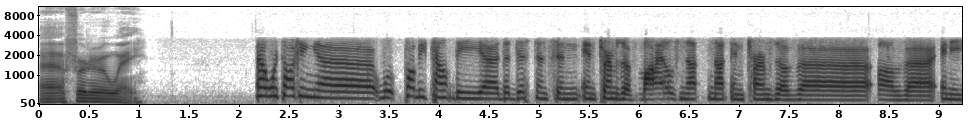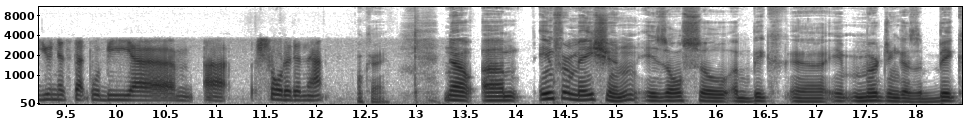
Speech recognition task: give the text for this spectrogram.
uh, further away? No, we're talking. Uh, we'll probably count the uh, the distance in, in terms of miles, not not in terms of uh, of uh, any units that would be um, shorter than that. Okay. Now, um, information is also a big emerging as a big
